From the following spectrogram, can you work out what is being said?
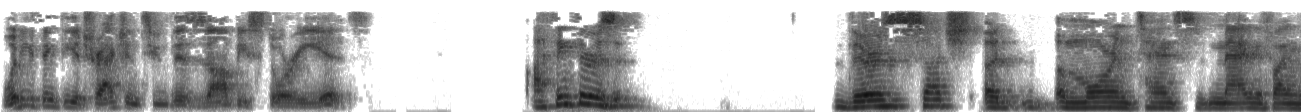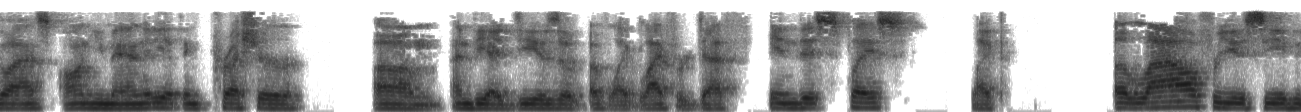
What do you think the attraction to this zombie story is? I think there's there's such a a more intense magnifying glass on humanity. I think pressure um and the ideas of, of like life or death in this place like allow for you to see who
